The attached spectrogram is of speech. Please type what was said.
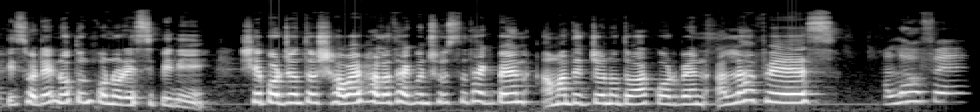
এপিসোডে নতুন কোনো রেসিপি নিয়ে। সে পর্যন্ত সবাই ভালো থাকবেন, সুস্থ থাকবেন। আমাদের জন্য দোয়া করবেন। আল্লাহ হাফেজ। আল্লাহ হাফেজ।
